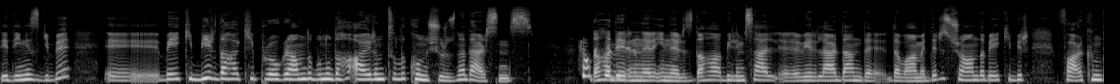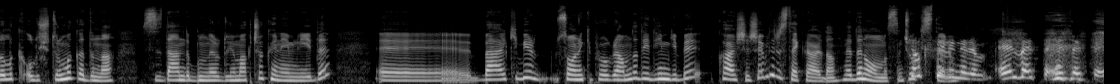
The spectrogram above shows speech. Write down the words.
Dediğiniz gibi e, belki bir dahaki programda bunu daha ayrıntılı konuşuruz. Ne dersiniz? Çok daha sevinirim. derinlere ineriz. Daha bilimsel e, verilerden de devam ederiz. Şu anda belki bir farkındalık oluşturmak adına sizden de bunları duymak çok önemliydi. Ee, belki bir sonraki programda dediğim gibi karşılaşabiliriz tekrardan. Neden olmasın? Çok, Çok isterim. sevinirim. Elbette, elbette.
